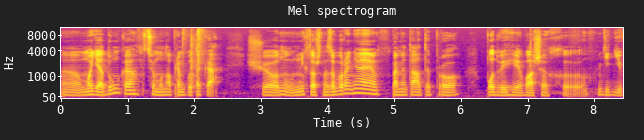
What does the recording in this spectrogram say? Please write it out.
е, моя думка в цьому напрямку така, що ну, ніхто ж не забороняє пам'ятати про подвиги ваших е, дідів,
